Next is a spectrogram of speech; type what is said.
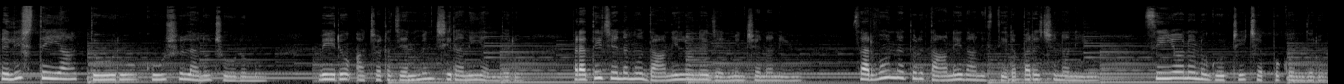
ఫిలిస్తీయ తూరు కూషులను చూడుము. వీరు అచ్చట జన్మించిరని అందరు. ప్రతి జనము దానిలోనే జన్మించననియు. సర్వోన్నతుడు తానే దాని స్థిరపరచుననియు. సియోనును గూర్చి చెప్పుకొందురు.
